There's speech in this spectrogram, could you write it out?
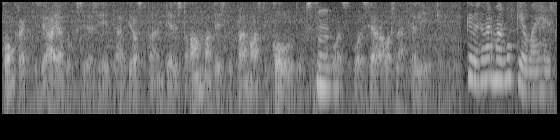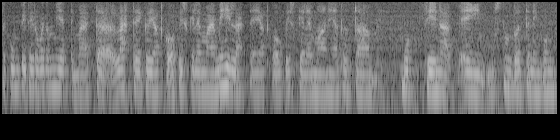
konkreettisia ajatuksia siitä, että jostain tietystä ammatista tai maasti koulutuksesta mm. voisi vois seuraavaksi lähteä liikkeelle? Kyllä se varmaan lukiovaiheessa, kun piti ruveta miettimään, että lähteekö jatko-opiskelemaan ja mihin lähtee jatko-opiskelemaan. Ja tota, mutta siinä ei, musta tuntuu, että niin kun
